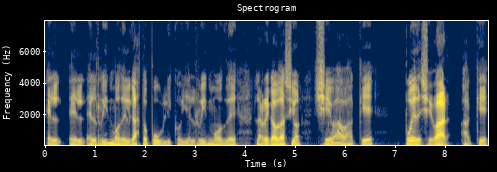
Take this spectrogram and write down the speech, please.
el, ritmo del gasto público y el ritmo de la recaudación llevaba a que, puede llevar a que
